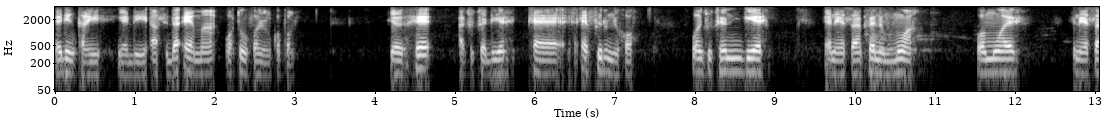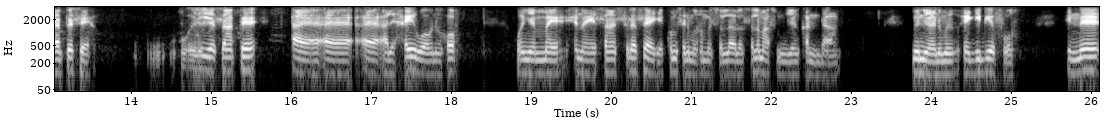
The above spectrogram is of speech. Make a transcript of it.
edin kan yɛde aseda ɛma wɔtomfoɔ nyankopɔn yɛhwɛ atwitwadeɛ ɛfiri hɔ wɔntwitwandeɛ ɛna yɛsan pɛ ne mmoa wɔmmoa ɛna yɛsan pɛ sɛ yɛsan pɛ hayr wɔ ne hɔ wɔnyɛ mmaɛ ɛna yɛsan serɛ sɛ yɛkɔm sɛ ne muhammad sallallahu alaihi wasallam asomdwe nka no daa me nuanom agyidiefoɔ ene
